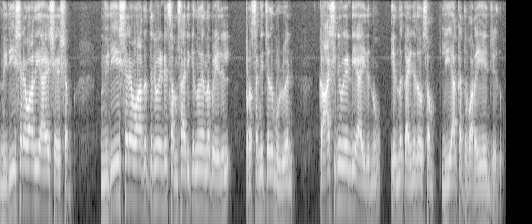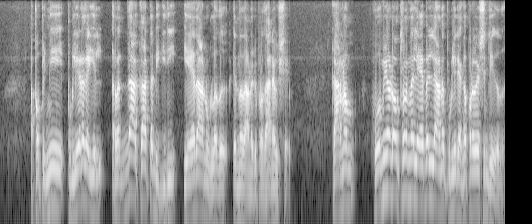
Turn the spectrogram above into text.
നിരീശ്വരവാദിയായ ശേഷം നിരീശ്വരവാദത്തിന് വേണ്ടി സംസാരിക്കുന്നു എന്ന പേരിൽ പ്രസംഗിച്ചത് മുഴുവൻ കാശിനു വേണ്ടിയായിരുന്നു എന്ന് കഴിഞ്ഞ ദിവസം ലിയാക്കത്ത് പറയുകയും ചെയ്തു. അപ്പോൾ പിന്നെ പുള്ളിയുടെ കയ്യിൽ റദ്ദാക്കാത്ത ഡിഗ്രി ഏതാണുള്ളത് എന്നതാണ് ഒരു പ്രധാന വിഷയം. കാരണം ഹോമിയോ ഡോക്ടർ എന്ന ലേബലിലാണ് പുള്ളി രംഗപ്രവേശം ചെയ്തത്.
